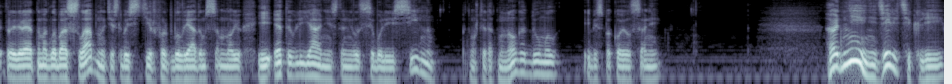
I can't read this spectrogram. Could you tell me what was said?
которая, вероятно, могла бы ослабнуть, если бы Стирфорд был рядом со мною, и это влияние становилось все более сильным, потому что я так много думал и беспокоился о ней. Одни недели текли.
